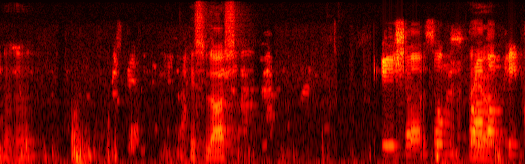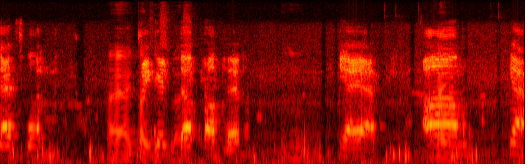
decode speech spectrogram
Mm-mm. He's lost. So probably that's what I, I triggered the problem. Mm-mm. Yeah, yeah. Um, yeah.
